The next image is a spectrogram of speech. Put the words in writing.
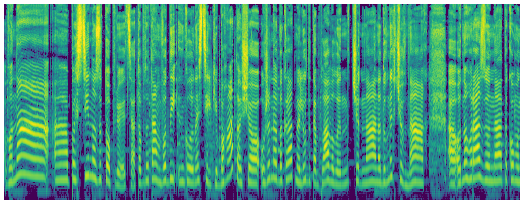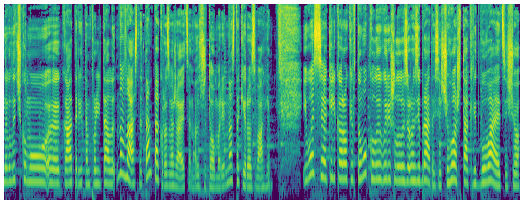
вона е, постійно затоплюється. Тобто там води інколи настільки багато, що вже неоднократно люди там плавали на надувних човнах. Одного разу на такому невеличкому е, катері там пролітали. Ну, власне, там так розважаються нас в Житомирі. В нас такі розваги. І ось е, кілька років тому, коли вирішили розібратися, чого ж так відбувається, що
